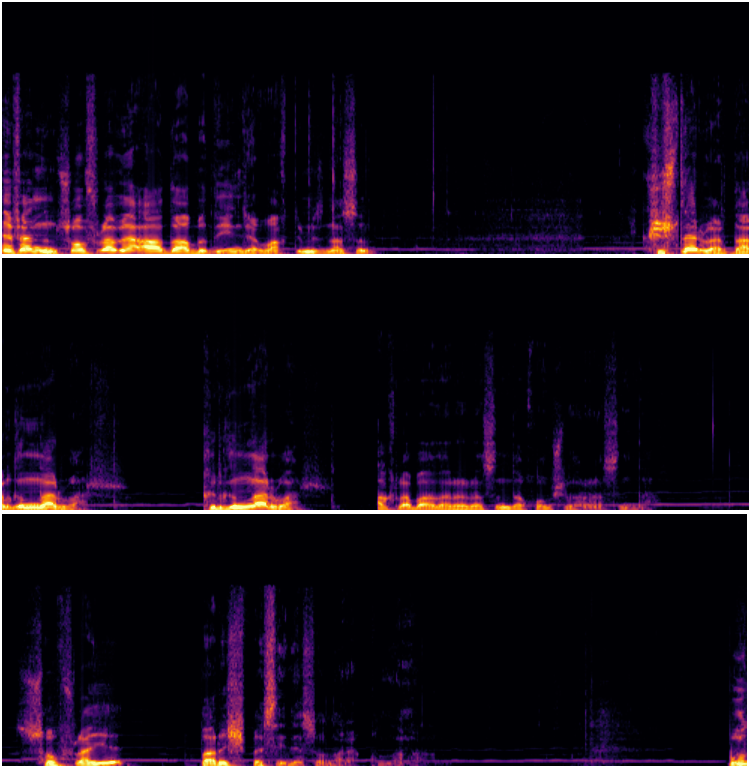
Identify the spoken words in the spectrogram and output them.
Efendim sofra ve adabı deyince vaktimiz nasıl? Küsler var, dargınlar var. Kırgınlar var. Akrabalar arasında, komşular arasında. Sofrayı barış vesilesi olarak kullanalım. Bu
